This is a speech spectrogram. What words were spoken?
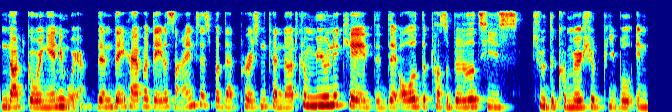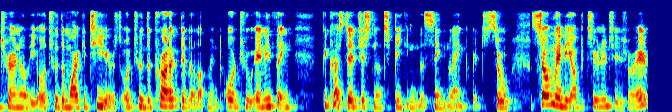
not going anywhere. Then they have a data scientist, but that person cannot communicate the, the, all the possibilities to the commercial people internally or to the marketeers or to the product development or to anything because they're just not speaking the same language. So so many opportunities right?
